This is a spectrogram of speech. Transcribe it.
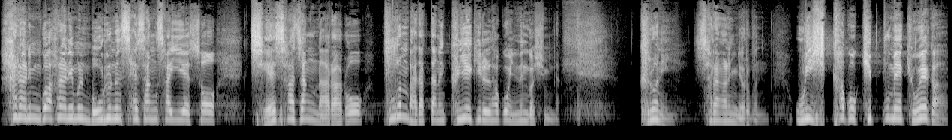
하나님과 하나님을 모르는 세상 사이에서 제사장 나라로 부름 받았다는 그 얘기를 하고 있는 것입니다. 그러니 사랑하는 여러분, 우리 시카고 기쁨의 교회가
